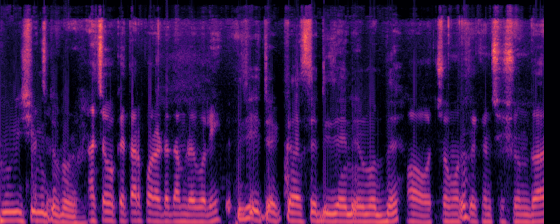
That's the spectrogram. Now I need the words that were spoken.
খুবই সীমিত প্রফিট আচ্ছা ওকে তারপর এটা আমরা বলি। যে এটা একটা আছে ডিজাইনের মধ্যে। ও চমৎকার কিন্তু সুন্দর।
